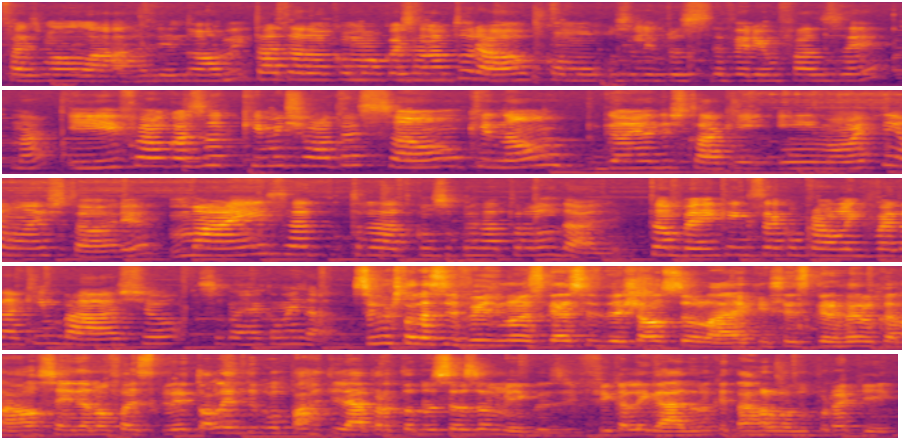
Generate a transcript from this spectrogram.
faz uma alarde enorme, tratada como uma coisa natural, como os livros deveriam fazer, né? E foi uma coisa que me chamou a atenção, que não ganha destaque em momento nenhum na história, mas é tratado com super naturalidade. Também, quem quiser comprar o link vai estar aqui embaixo, super recomendado. Se gostou desse vídeo, não esquece de deixar o seu like, se inscrever no canal se ainda não for inscrito, além de compartilhar para todos os seus amigos. E fica ligado no que tá rolando por aqui.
